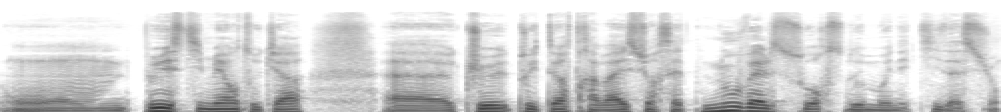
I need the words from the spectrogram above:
On peut estimer en tout cas euh, que Twitter travaille sur cette nouvelle source de monétisation.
